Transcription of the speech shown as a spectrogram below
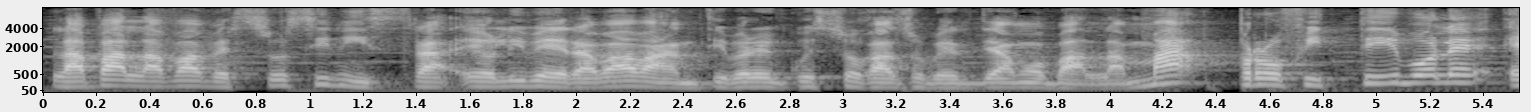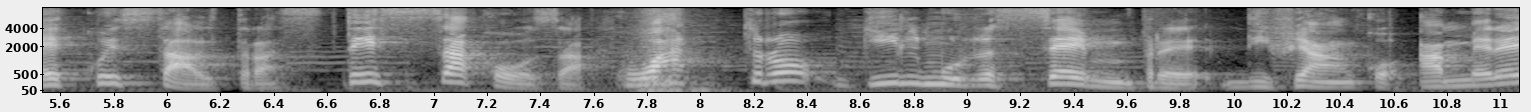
la palla va verso sinistra e Olivera va avanti però in questo caso perdiamo palla. Ma profittevole è quest'altra stessa cosa. 4 Gilmour sempre di fianco a Meret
